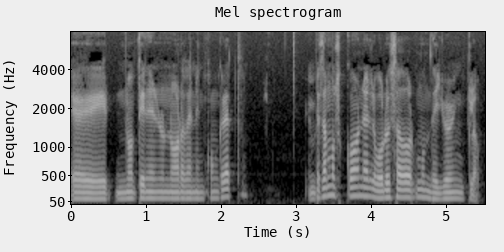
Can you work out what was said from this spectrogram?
Eh, no tienen un orden en concreto. Empezamos con el Borussia Dortmund de Jurgen Klopp.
